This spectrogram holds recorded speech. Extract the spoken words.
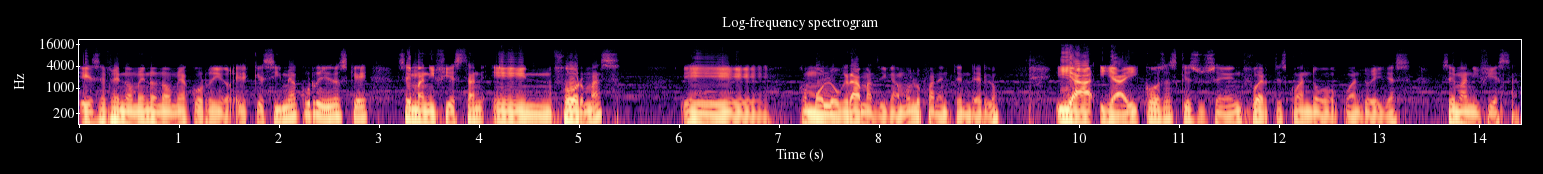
ese fenómeno no me ha ocurrido. El que sí me ha ocurrido es que se manifiestan en formas eh, como hologramas, digámoslo para entenderlo, y, hay cosas que suceden fuertes cuando, cuando ellas se manifiestan.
